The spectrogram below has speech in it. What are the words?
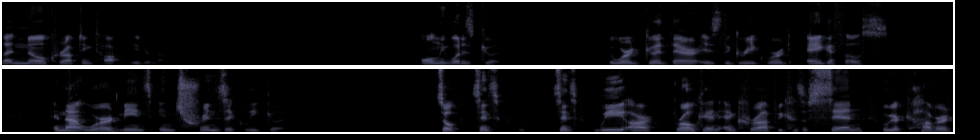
Let no corrupting talk leave your mouth. Only what is good the word good there is the Greek word agathos, and that word means intrinsically good. So since since we are broken and corrupt because of sin, but we are covered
